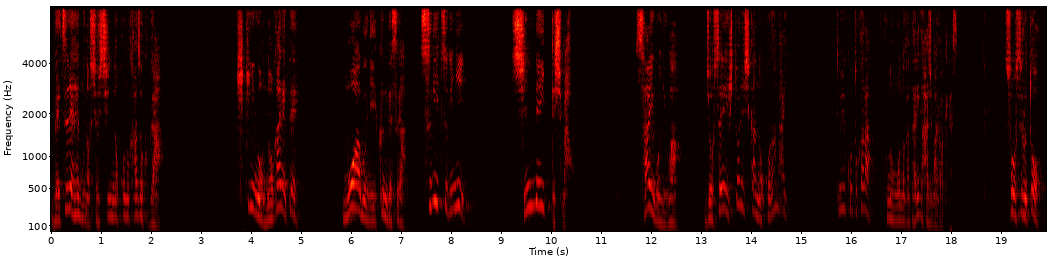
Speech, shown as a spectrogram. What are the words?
ベツレヘムの出身のこの家族が飢饉を逃れてモアブに行くんですが次々に死んでいってしまう。最後には女性一人しか残らない。ということからこの物語が始まるわけです。そうすると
